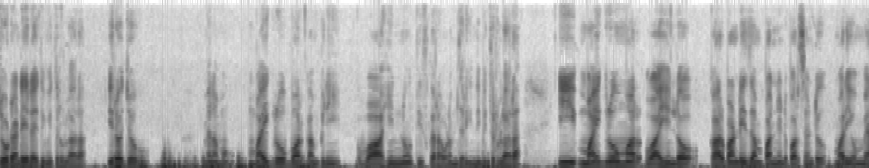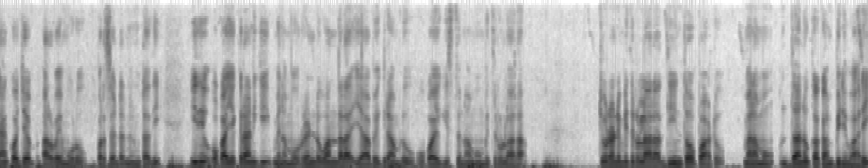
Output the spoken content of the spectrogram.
చూడండి రైతు మిత్రులారా ఈరోజు మనము మైగ్రోమార్ కంపెనీ వాహిన్ను తీసుకురావడం జరిగింది మిత్రులారా. ఈ మైగ్రోమార్ వాహిన్లో కార్బాండిజం పన్నెండు పర్సెంట్ మరియు మ్యాకోజెబ్ అరవై మూడు పర్సెంట్ అని ఉంటుంది. ఇది ఒక ఎకరానికి మనము రెండు వందల యాభై గ్రాములు ఉపయోగిస్తున్నాము మిత్రులారా. చూడండి మిత్రులారా దీంతో పాటు మనము ధనుక కంపెనీ వారి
